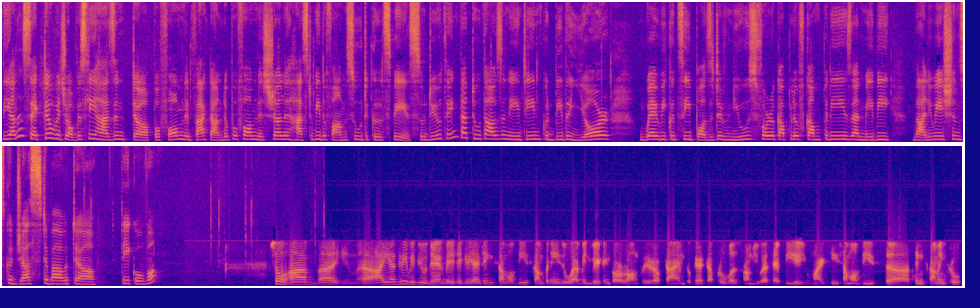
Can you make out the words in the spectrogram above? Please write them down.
The other sector which obviously hasn't uh, performed, in fact underperformed, Nischal, has to be the pharmaceutical space. So do you think that 2018 could be the year where we could see positive news for a couple of companies and maybe valuations could just about uh, take over? So uh, uh, I agree with you there. Basically, I think some of these companies who have been waiting for a long period of time to get approvals from US FDA, you might see some of these uh, things coming through.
